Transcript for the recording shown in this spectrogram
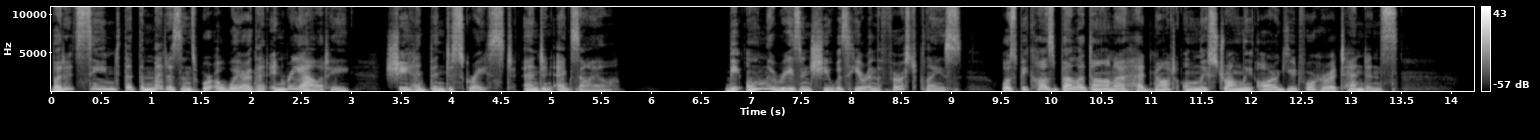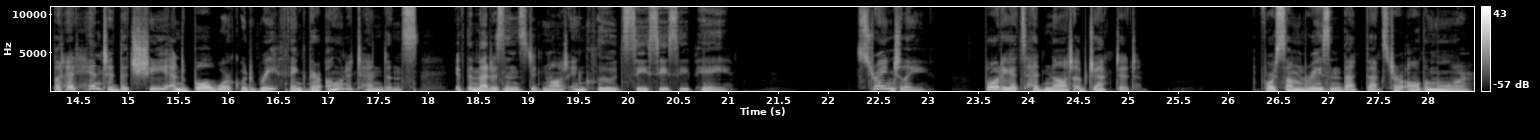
But it seemed that the Metisians were aware that in reality she had been disgraced and in exile. The only reason she was here in the first place was because Belladonna had not only strongly argued for her attendance, but had hinted that she and Bulwark would rethink their own attendance if the Metisians did not include CCCP. Strangely, Boreas had not objected. For some reason, that vexed her all the more.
